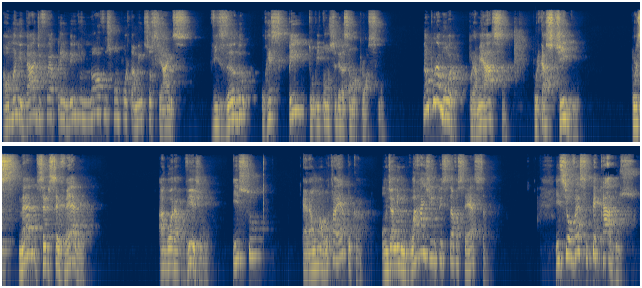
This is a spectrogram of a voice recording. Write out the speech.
a humanidade foi aprendendo novos comportamentos sociais, visando o respeito e consideração ao próximo. Não por amor, por ameaça, por castigo, por né, ser severo. Agora, vejam, isso era uma outra época, onde a linguagem precisava ser essa. E se houvesse pecados,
